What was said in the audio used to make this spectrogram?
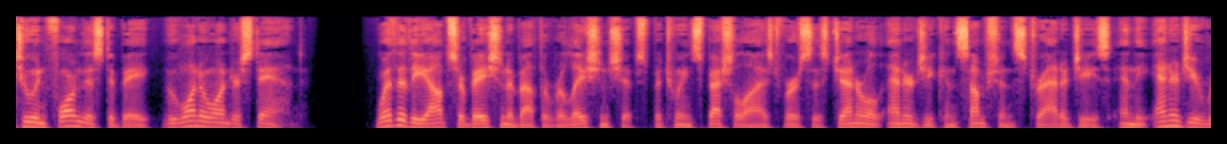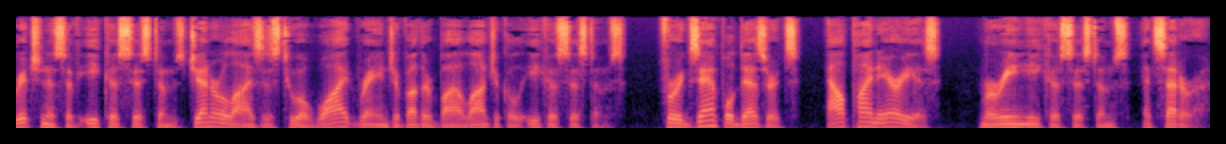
To inform this debate, we want to understand whether the observation about the relationships between specialized versus general energy consumption strategies and the energy richness of ecosystems generalizes to a wide range of other biological ecosystems, for example, deserts, alpine areas, marine ecosystems, etc.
